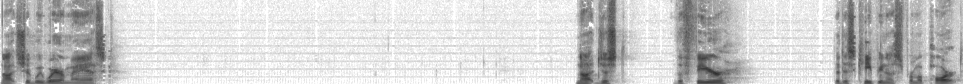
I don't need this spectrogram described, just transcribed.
Not should we wear a mask. Not just the fear that is keeping us from apart.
